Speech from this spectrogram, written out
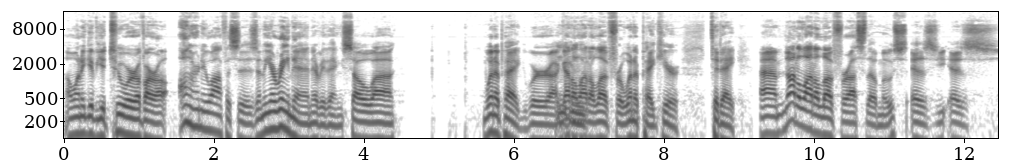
I want to give you a tour of our all our new offices and the arena and everything." So uh, Winnipeg. We're uh, got a lot of love for Winnipeg here today. Um, not a lot of love for us though, Moose. As as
